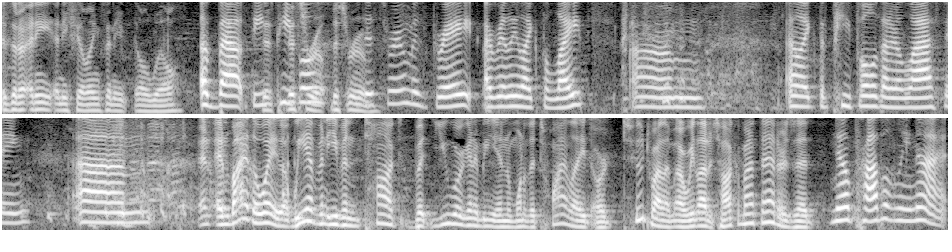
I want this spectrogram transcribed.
Is it any, any feelings, any ill will? about these This- this people. room- this room. This room is great. I really like the lights. Um, I like the people that are laughing. Um, And, and by the way, we haven't even talked, but you were going to be in one of the Twilight or two Twilight. Are we allowed to talk about that, or is that? no, probably not.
